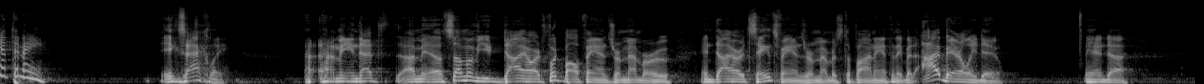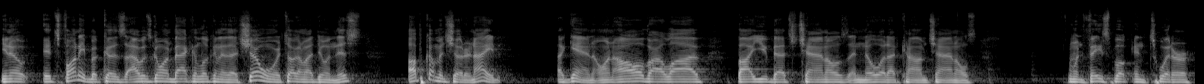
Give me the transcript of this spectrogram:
Anthony? Exactly. I mean, that's, I mean, uh, some of you diehard football fans remember who, and diehard Saints fans remember Stephone Anthony, but I barely do. And, uh, you know, it's funny because I was going back and looking at that show when we were talking about doing this upcoming show tonight, again, on all of our live Bayou Bets channels and NOLA.com channels on Facebook and Twitter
